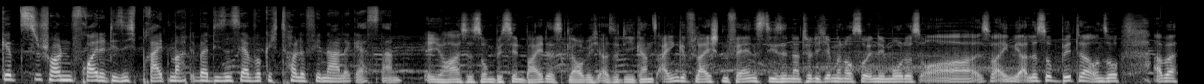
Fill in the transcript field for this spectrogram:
gibt es schon Freude, die sich breit macht über dieses ja wirklich tolle Finale gestern? Ja, es ist so ein bisschen beides, glaube ich. Also die ganz eingefleischten Fans, die sind natürlich immer noch so in dem Modus, oh, es war irgendwie alles so bitter und so. Aber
